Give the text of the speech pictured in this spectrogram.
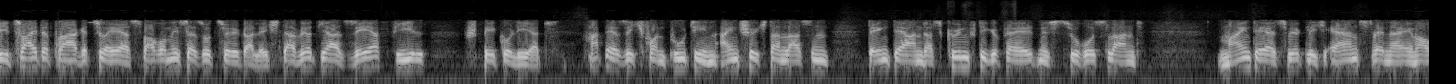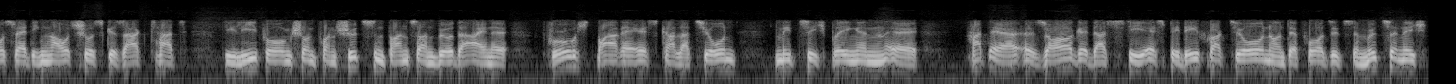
die zweite Frage zuerst. Warum ist er so zögerlich? Da wird ja sehr viel spekuliert. Hat er sich von Putin einschüchtern lassen? Denkt er an das künftige Verhältnis zu Russland? Meint er es wirklich ernst, wenn er im Auswärtigen Ausschuss gesagt hat, die Lieferung schon von Schützenpanzern würde eine furchtbare Eskalation mit sich bringen? Äh, hat er äh, Sorge, dass die SPD-Fraktion und der Vorsitzende Mützenich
